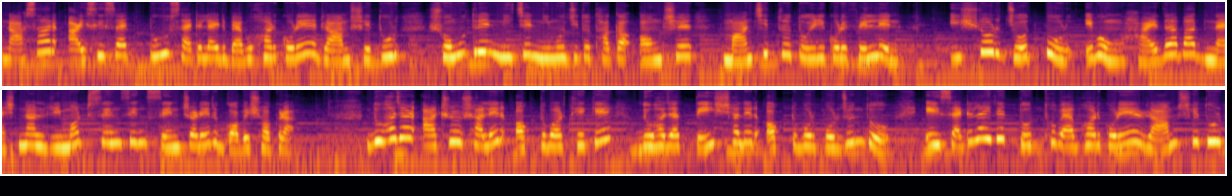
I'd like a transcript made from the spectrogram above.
নাসার আইসিস্যাট টু স্যাটেলাইট ব্যবহার করে রাম সেতুর সমুদ্রের নিচে নিমজ্জিত থাকা অংশের মানচিত্র তৈরি করে ফেললেন ইসরোর যোধপুর এবং হায়দ্রাবাদ ন্যাশনাল রিমোট সেন্সিং সেন্টারের গবেষকরা। দু হাজার আঠেরো সালের অক্টোবর থেকে দু হাজার তেইশ সালের অক্টোবর পর্যন্ত এই স্যাটেলাইটের তথ্য ব্যবহার করে রাম সেতুর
